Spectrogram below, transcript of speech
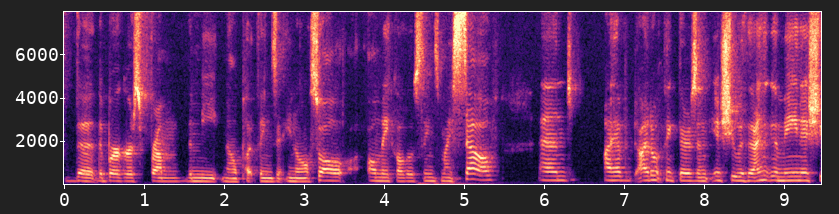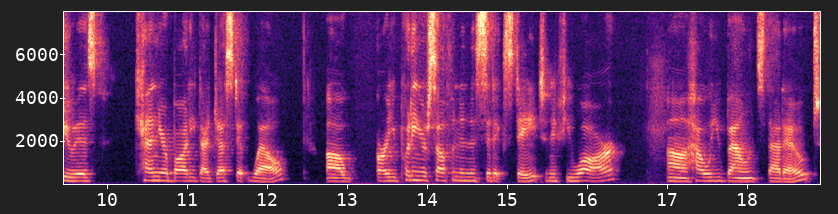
the the burgers from the meat, and I'll put things, in, you know. So I'll I'll make all those things myself, and I have I don't think there's an issue with it. I think the main issue is can your body digest it well? Uh, are you putting yourself in an acidic state? And if you are, uh, how will you balance that out?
